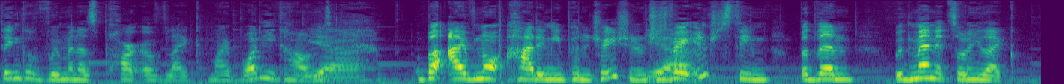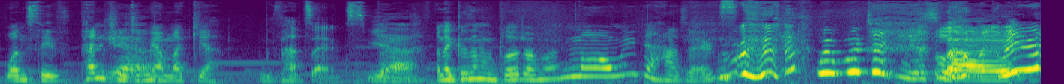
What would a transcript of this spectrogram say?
think of women as part of like my body count. Yeah. But I've not had any penetration, which is very interesting. But then with men, it's only like once they've penetrated Yeah. me, I'm like, yeah, we've had sex. But Yeah. When I give them a blowjob, I'm like, no, we didn't have sex. we we're, taking it slow we didn't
